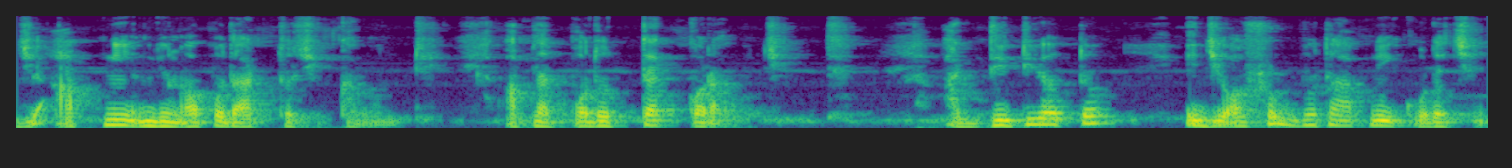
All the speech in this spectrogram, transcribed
যে আপনি একজন অপদার্থ শিক্ষামন্ত্রী। আপনার পদত্যাগ করা উচিত। আর দ্বিতীয়ত, এই যে অসভ্যতা আপনি করেছেন,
